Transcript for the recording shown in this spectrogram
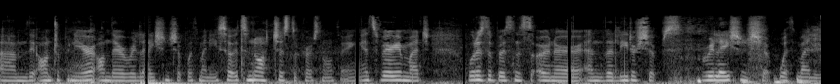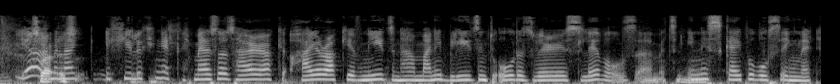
um, the entrepreneur on their relationship with money. So it's not just a personal thing. It's very much what is the business owner and the leadership's relationship with money. Yeah, So I mean, like if you're looking at Maslow's hierarchy, hierarchy of needs and how money bleeds into all those various levels, um, it's an inescapable thing that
